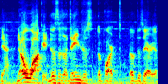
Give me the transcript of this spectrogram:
Yeah, no walking. This is a dangerous part of this area.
